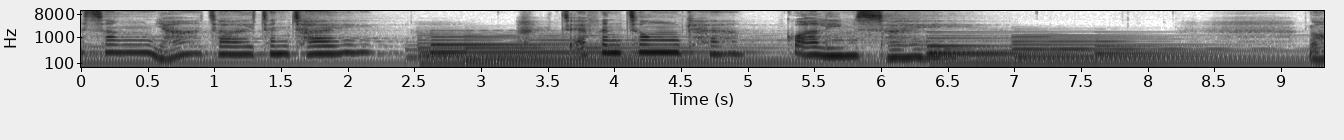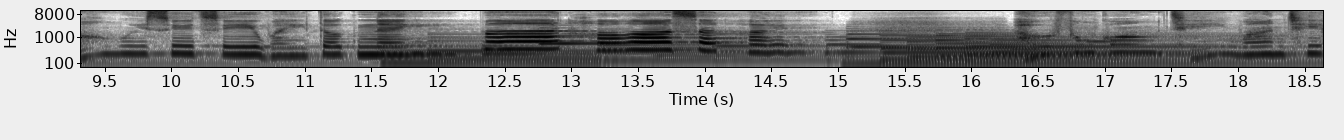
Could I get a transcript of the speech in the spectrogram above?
一生也在进取，这分钟却挂念谁？我会说是唯独你不可失去，好风光似幻似虚，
